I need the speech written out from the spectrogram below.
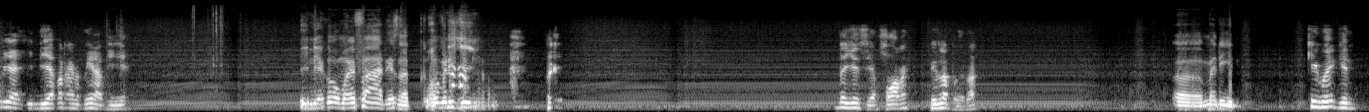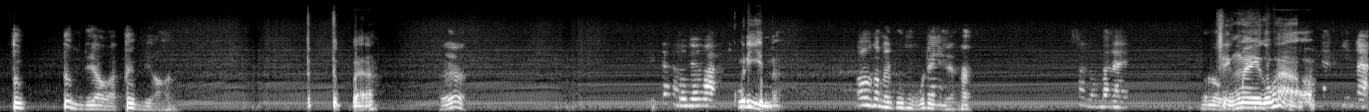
เนี่ยอินเดียก็ทำแบบนี้แหละพี่ทีเนี้ยก็เอาไม้ฟาดไอ้สัตว์เขาไม่ได้ยิง ได้ยินเสียงคอไหมหรือระเบิดปะเออไม่ได้ยินคิดไว้กินตึ้มตึ้มเดียวอะตึ้มเดียวอะตึบไปนะเออขนมยังวะกูไม่ได้ยินนะเอ้าทำไมกูหูดีอะฮะขนมอะไรไม่รู้เสียงไม่กูเปล่าอยากกินอะ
